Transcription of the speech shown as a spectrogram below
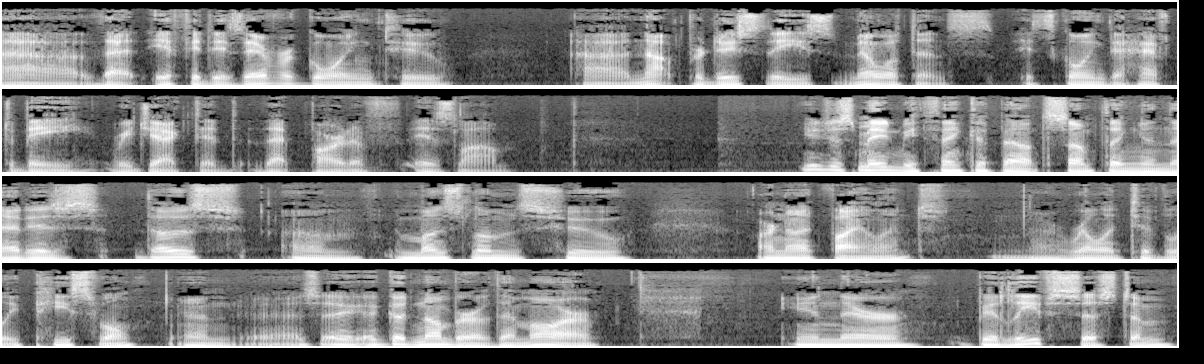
uh, that if it is ever going to uh, not produce these militants, it's going to have to be rejected, that part of Islam. You just made me think about something, and that is those um, Muslims who are not violent, are relatively peaceful, and as a, a good number of them are, in their belief system,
